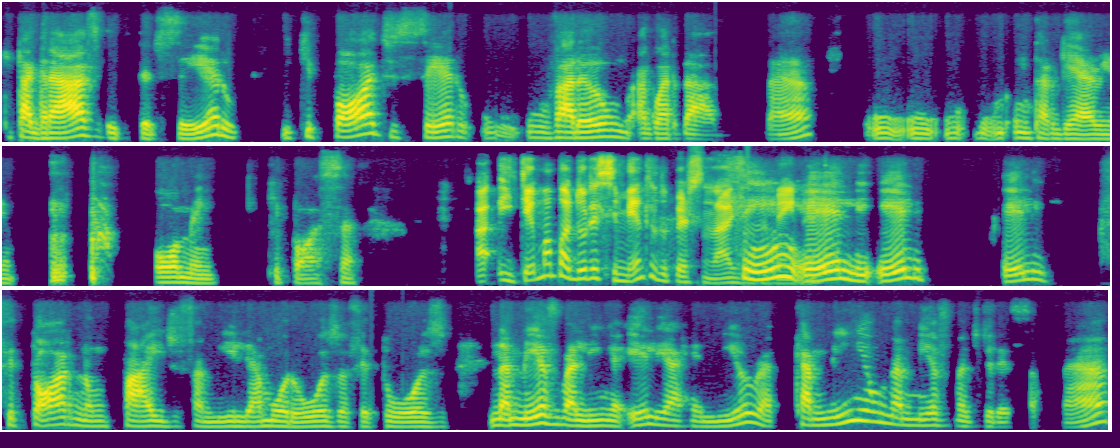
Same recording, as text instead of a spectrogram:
Que está grávida do terceiro e que pode ser o, o varão aguardado, né? O, o, o, um Targaryen homem que possa Ah, e tem um amadurecimento do personagem Sim, também, né? ele, ele, ele se torna um pai de família amoroso, afetuoso. Na mesma linha, ele e a Rhaenyra caminham na mesma direção, né?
